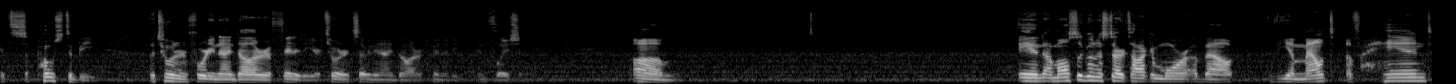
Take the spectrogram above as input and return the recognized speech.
It's supposed to be a $249 Affinity or $279 Affinity inflation. Um, and I'm also going to start talking more about the amount of hand,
